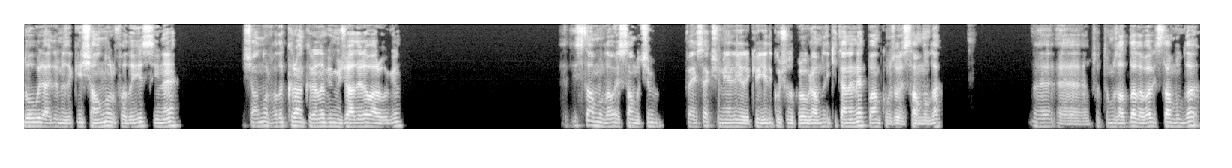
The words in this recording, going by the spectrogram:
Doğu vilayetlerimizdeki Şanlıurfa'dayız. Yine Şanlıurfa'da kıran kırana bir mücadele var bugün. Evet, İstanbul'da var. İstanbul için face action üyeliği gerekiyor. 7 koşulu programda iki tane net bankumuz var İstanbul'da. Eee, tuttuğumuz atlar da var. İstanbul'da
